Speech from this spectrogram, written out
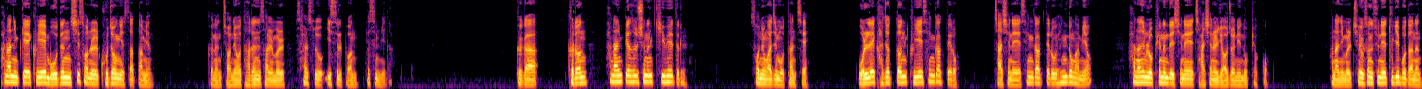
하나님께 그의 모든 시선을 고정했었다면 그는 전혀 다른 삶을 살 수 있을 뻔 했습니다. 그가 그런 하나님께서 주시는 기회들을 선용하지 못한 채 원래 가졌던 그의 생각대로 자신의 생각대로 행동하며 하나님을 높이는 대신에 자신을 여전히 높였고 하나님을 최우선순위에 두기보다는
